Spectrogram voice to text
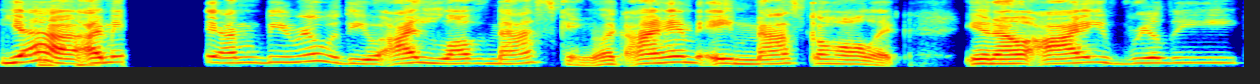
yeah, I mean I'm gonna be real with you. I love masking. Like I am a maskaholic. You know, I really,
